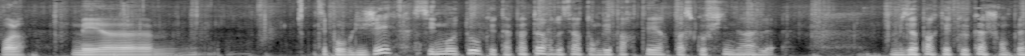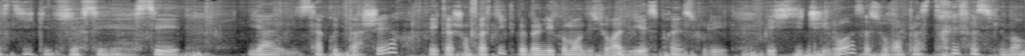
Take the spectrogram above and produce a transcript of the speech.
Voilà. Mais euh, c'est pas obligé. C'est une moto que tu n'as pas peur de faire tomber par terre parce qu'au final, mis à part quelques caches en plastique, c'est ça coûte pas cher. Les caches en plastique, tu peux même les commander sur AliExpress ou les, sites chinois, ça se remplace très facilement.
